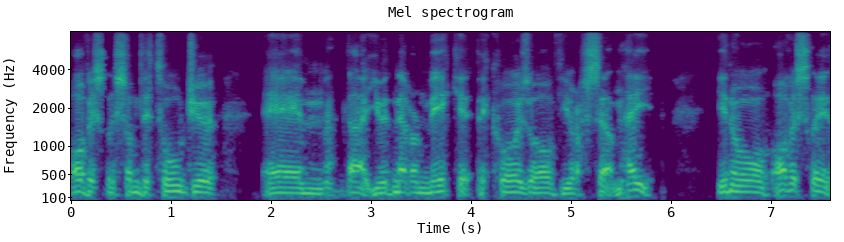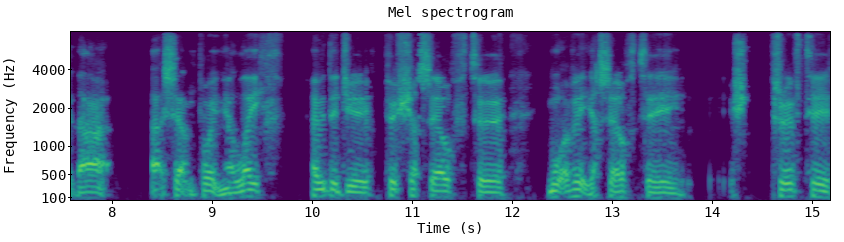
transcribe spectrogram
obviously somebody told you um, that you would never make it because of your certain height. You know, obviously at that at a certain point in your life, how did you push yourself to motivate yourself to prove to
